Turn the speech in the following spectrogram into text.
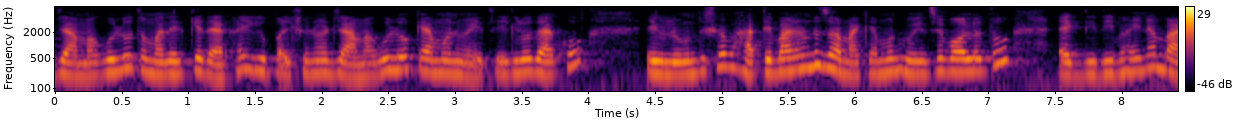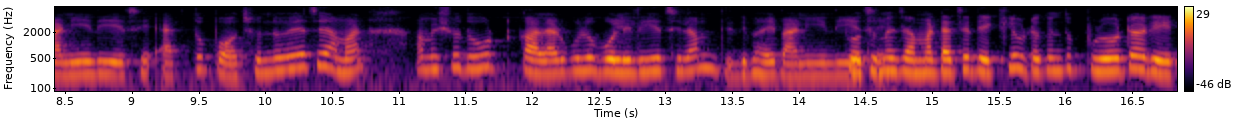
জামাগুলো তোমাদেরকে দেখাই গোপাল সোনার জামাগুলো কেমন হয়েছে? এগুলো দেখো এগুলো কিন্তু সব হাতে বানানো জামা। কেমন হয়েছে বলো তো? এক দিদি ভাই না বানিয়ে দিয়েছে। এত পছন্দ হয়েছে আমার। আমি শুধু কালারগুলো বলে দিয়েছিলাম দিদি ভাই বানিয়ে দিয়ে প্রথমে জামাটা আছে দেখলে ওটা কিন্তু পুরোটা রেড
